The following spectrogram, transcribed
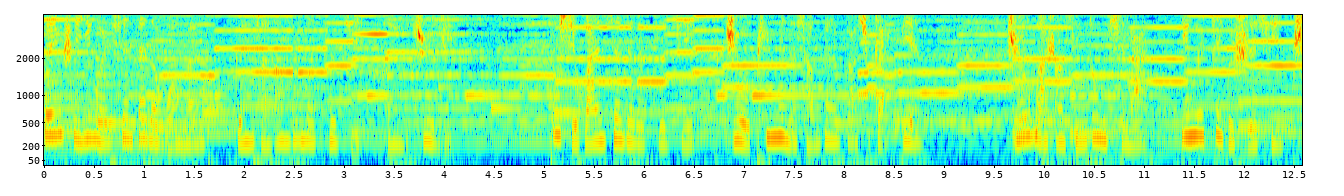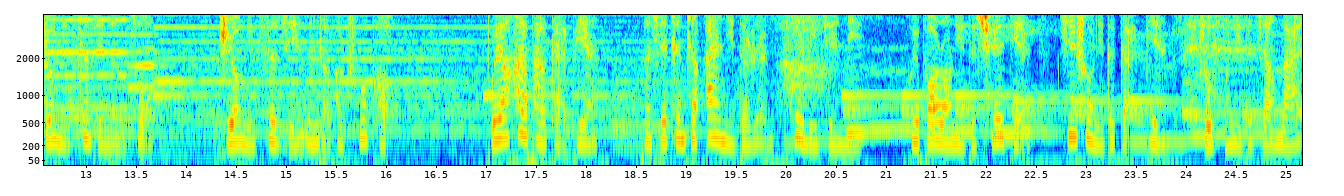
非是因为现在的我们跟想象中的自己很有距离，不喜欢现在的自己，只有拼命的想办法去改变，只有马上行动起来，因为这个事情只有你自己能做，只有你自己能找到出口。不要害怕改变。那些真正爱你的人会理解你，会包容你的缺点，接受你的改变，祝福你的将来。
